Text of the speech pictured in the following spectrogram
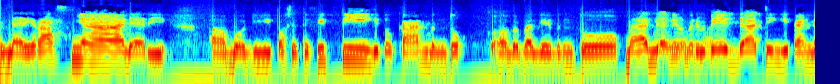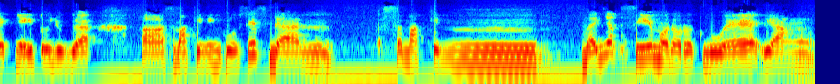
dari rasnya dari uh, body positivity gitu kan bentuk uh, berbagai bentuk badan Iya, yang iya, berbeda tinggi pendeknya itu juga uh, semakin inklusif dan semakin banyak sih menurut gue yang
